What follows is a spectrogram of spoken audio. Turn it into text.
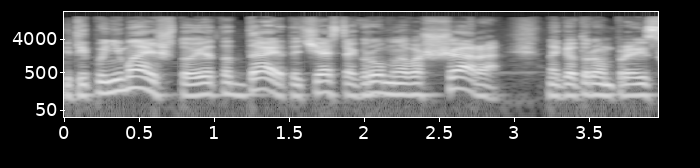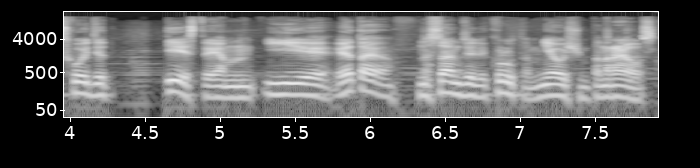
и ты понимаешь, что это, да, это часть огромного шара, на котором происходит действием. И это на самом деле круто. Мне очень понравился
